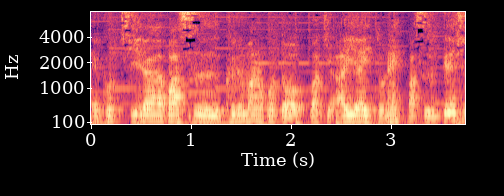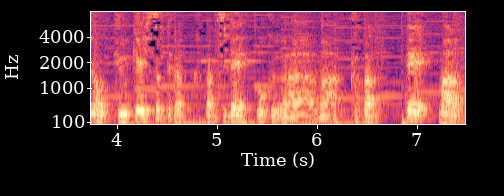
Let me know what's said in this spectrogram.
えこちらバス、車のこと、脇あいあいとね、バス運転手の休憩室って形で僕がまあ語って、まあ、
